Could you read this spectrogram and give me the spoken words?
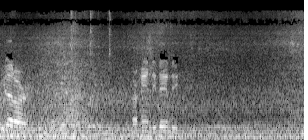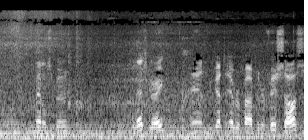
We got our our handy dandy metal spoon. So that's great. And we've got the ever popular fish sauce.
